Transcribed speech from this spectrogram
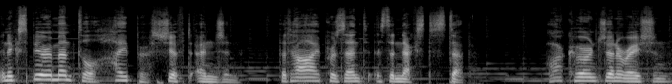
an experimental hyper shift engine that I present as the next step. Our current generation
